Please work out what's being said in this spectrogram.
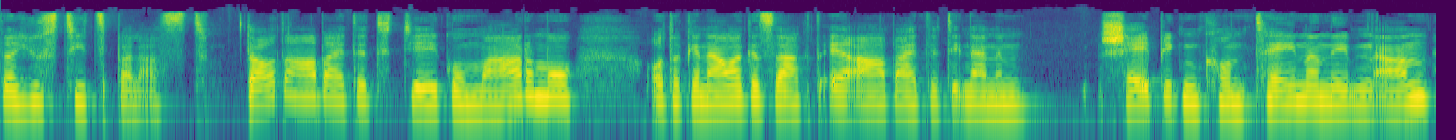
der Justizpalast. Dort arbeitet Diego Marmo oder genauer gesagt, er arbeitet in einem schäbigen Container nebenan,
